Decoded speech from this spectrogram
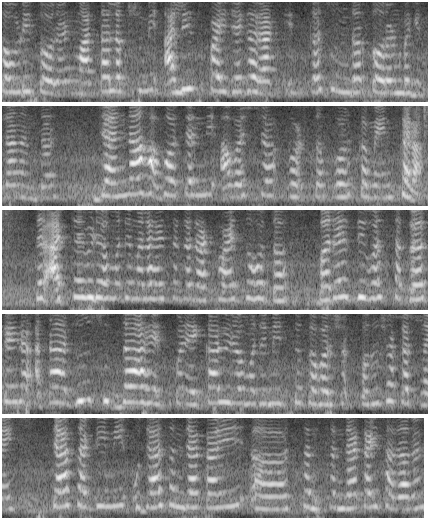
कवडी तोरण माता लक्ष्मी आलीच पाहिजे घरात. इतकं सुंदर तोरण बघितल्यानंतर ज्यांना हवं त्यांनी अवश्य व्हॉट्सअपवर कमेंट करा. तर आजच्या व्हिडिओमध्ये मला हे सगळं दाखवायचं होतं. बरेच दिवस सगळं काही आता अजून सुद्धा आहेत पण एका व्हिडिओमध्ये मी इतकं कवर शक करू शकत नाही. त्यासाठी मी उद्या संध्याकाळी सं संध्याकाळी साधारण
